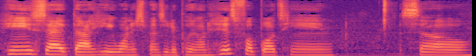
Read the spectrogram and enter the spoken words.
he said that he wanted Spencer to play on his football team. So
